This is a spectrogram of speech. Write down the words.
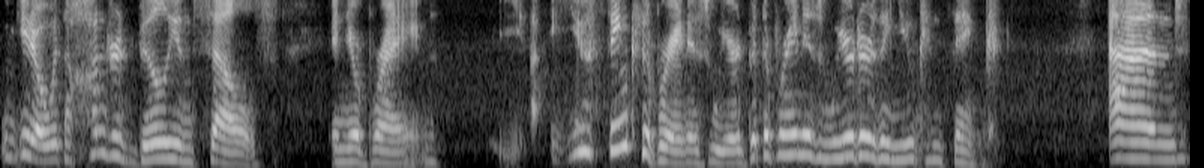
you know, with a hundred billion cells in your brain, you think the brain is weird, but the brain is weirder than you can think. And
